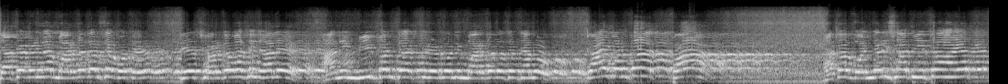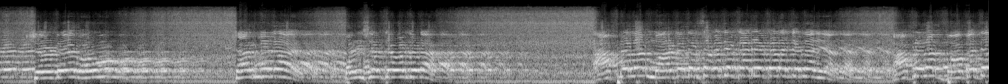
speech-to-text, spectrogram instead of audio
त्याच्याकडे मार्गदर्शक होते ते स्वर्गवासी झाले आणि मी पण त्याच पिरियडमध्ये मार्गदर्शक झालो. काय म्हणतात? पहा. आता वंजारी साहेब इथं आहेत शेरडे भाऊ चार आहे. परिसर जवळ जवळ आपल्याला मार्गदर्शकाचे कार्य करायचे नाही आहे. आपल्याला बाबाच्या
